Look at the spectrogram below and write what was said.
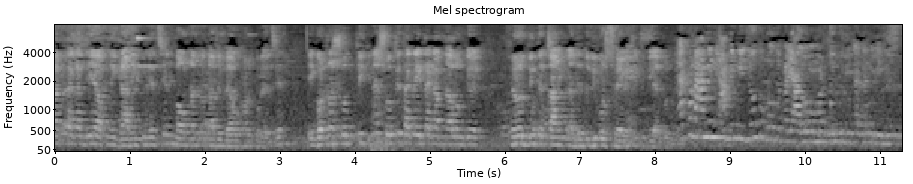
লাখ টাকা দিয়ে আপনি গাড়ি কিনেছেন বা অন্যান্য কাজে ব্যবহার করেছেন এই ঘটনা সত্যি কিনা? সত্যি থাকলে এই টাকা আপনি আলমকে ফেরত দিতে চান কিনা? যেহেতু ডিভোর্স হয়ে গেছে ক্লিয়ার করবেন এখন আমি আমি নিজেও তো বলতে পারি আলো আমার দুই কোটি টাকা নিয়ে গেছে।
